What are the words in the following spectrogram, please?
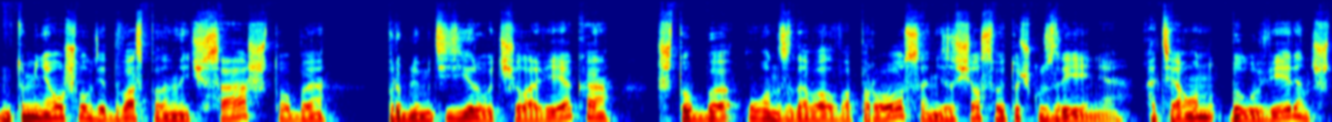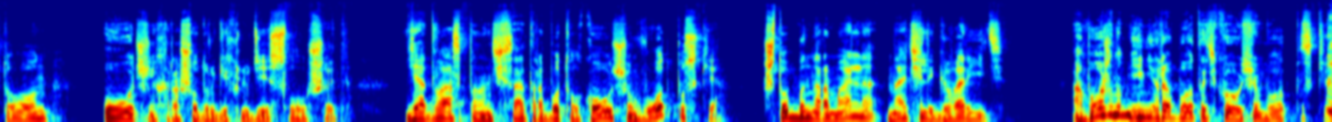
ну, то у меня ушло где-то два с половиной часа, чтобы проблематизировать человека, чтобы он задавал вопрос, а не защищал свою точку зрения. Хотя он был уверен, что он очень хорошо других людей слушает. Я два с половиной часа отработал коучем в отпуске, чтобы нормально начали говорить. А можно мне не работать коучем в отпуске?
